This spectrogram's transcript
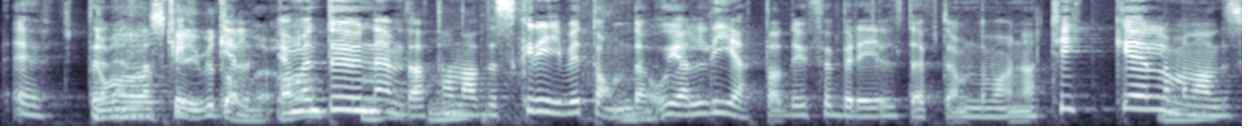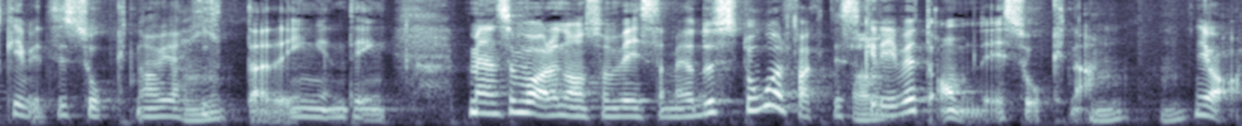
efter Ja, en hade skrivit artikel. om det, Ja, ja. men du nämnde att han hade skrivit om det och jag letade ju febrilt efter om det var en artikel, om han hade skrivit i Sockna och jag hittade ingenting. Men så var det någon som visade mig och det står faktiskt skrivet om det i Sockna. Ja.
